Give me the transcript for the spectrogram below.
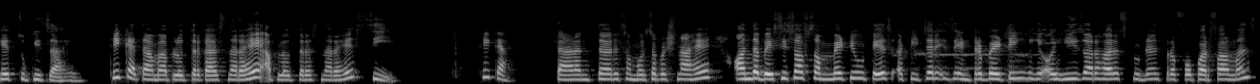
हे चुकीचं आहे. ठीक आहे त्यामुळे आपलं उत्तर काय असणार आहे? आपलं उत्तर असणार आहे सी ठीक आहे. त्यानंतर समोरचा प्रश्न आहे on the basis of summative test a teacher is interpreting his or her student performance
